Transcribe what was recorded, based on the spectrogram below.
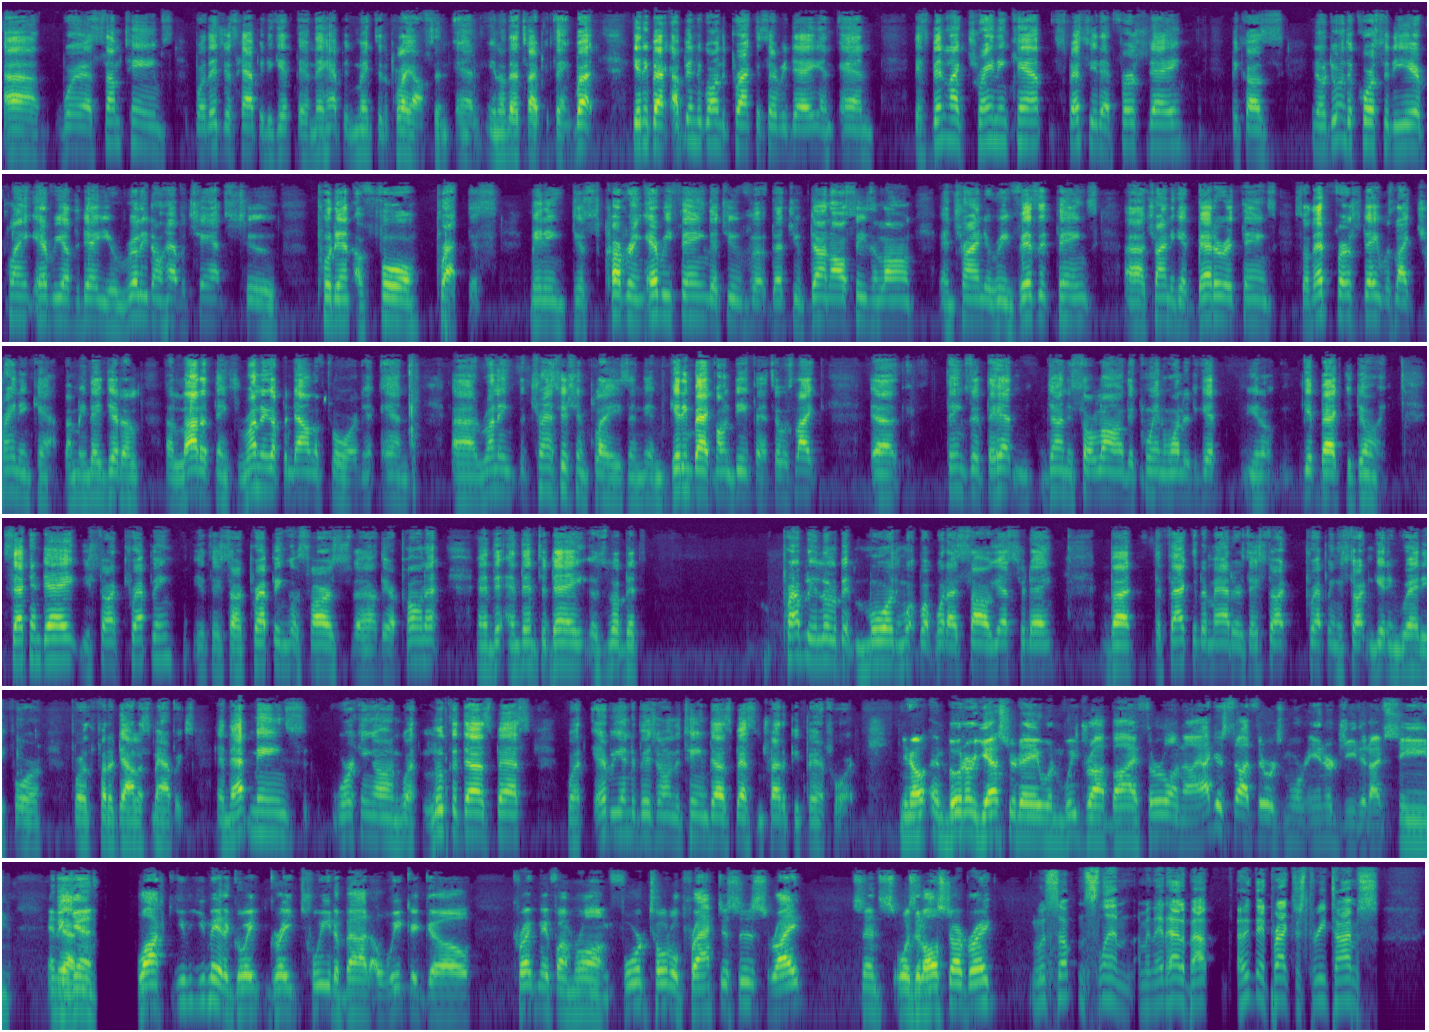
Uh, whereas some teams, well, they're just happy to get there and they're happy to make to the playoffs and and you know that type of thing. But getting back, I've been going to practice every day and and it's been like training camp, especially that first day, because you know during the course of the year, playing every other day, you really don't have a chance to put in a full practice meaning just covering everything that you've uh, that you've done all season long and trying to revisit things uh, trying to get better at things. So that first day was like training camp. I mean they did a, a lot of things running up and down the floor and, and uh, running the transition plays and, and getting back on defense. It was like uh, things that they hadn't done in so long that quinn wanted to get you know get back to doing second day you start prepping they start prepping as far as uh, their opponent and, th- and then today it was a little bit probably a little bit more than what, what, what I saw yesterday. But the fact of the matter is they start prepping and starting getting ready for for for the Dallas Mavericks. And that means working on what Luka does best, what every individual on the team does best and try to prepare for it. You know, and Booner, yesterday when we dropped by, Thurl and I, I just thought there was more energy that I've seen. And yeah. again, Locke, you, you made a great, great tweet about a week ago. Correct me if I'm wrong. Four total practices, right? since was it All Star break? It was something slim. I mean, they'd had about I think they practiced three times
